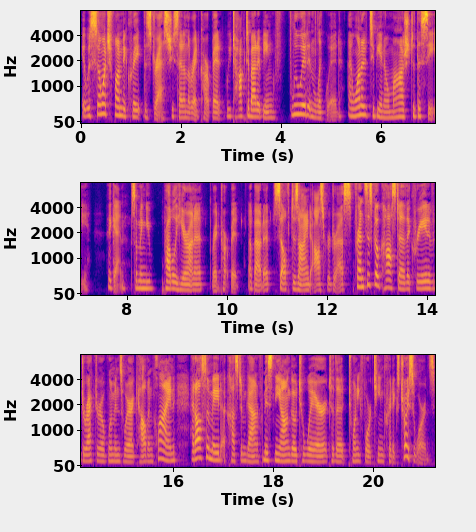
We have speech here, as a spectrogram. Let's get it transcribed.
It was so much fun to create this dress, she said on the red carpet. We talked about it being fluid and liquid. I wanted it to be an homage to the sea. Again, something you probably hear on a red carpet about a self designed Oscar dress. Francisco Costa, the creative director of women's wear at Calvin Klein, had also made a custom gown for Miss Nyong'o to wear to the 2014 Critics' Choice Awards.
